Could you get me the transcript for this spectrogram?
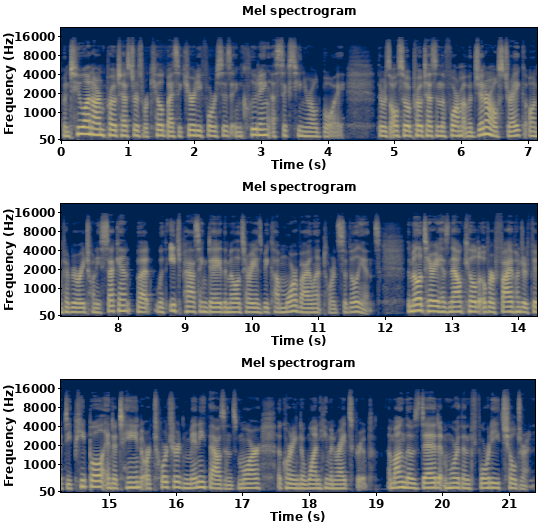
when two unarmed protesters were killed by security forces, including a 16 year old boy. There was also a protest in the form of a general strike on February 22nd, but with each passing day, the military has become more violent towards civilians. The military has now killed over 550 people and detained or tortured many thousands more, according to one human rights group. Among those dead, more than 40 children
